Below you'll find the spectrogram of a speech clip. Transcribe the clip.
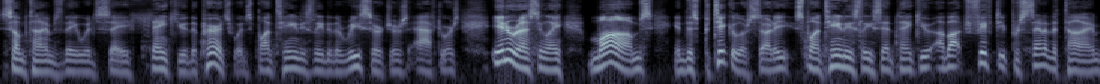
sometimes they would say thank you. The parents would spontaneously to the researchers afterwards. Interestingly, moms in this particular study spontaneously said thank you about 50% of the time.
